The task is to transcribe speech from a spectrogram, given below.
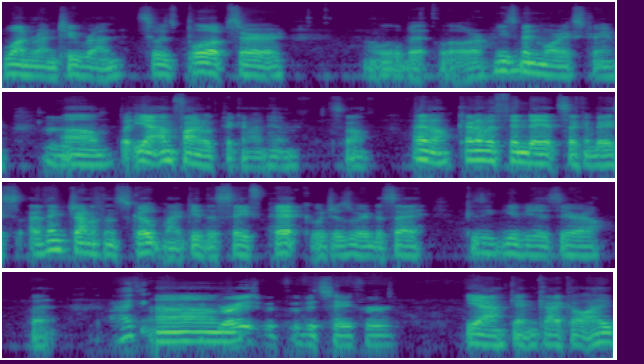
one run, two run. So his blowups are a little bit lower. He's been more extreme. Um, but yeah, I'm fine with picking on him. So I don't know, kind of a thin day at second base. I think Jonathan Schoop might be the safe pick, which is weird to say because he could give you a zero. But I think um, Roy a bit, a bit safer. yeah, getting Keuchel, I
